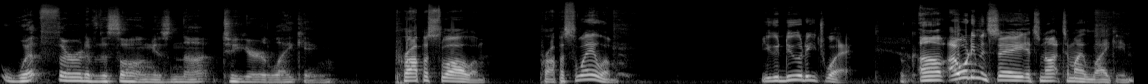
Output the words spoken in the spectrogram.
what third of the song is not to your liking? Propa slalom. Propa slalom. You could do it each way. Um, I wouldn't even say it's not to my liking.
